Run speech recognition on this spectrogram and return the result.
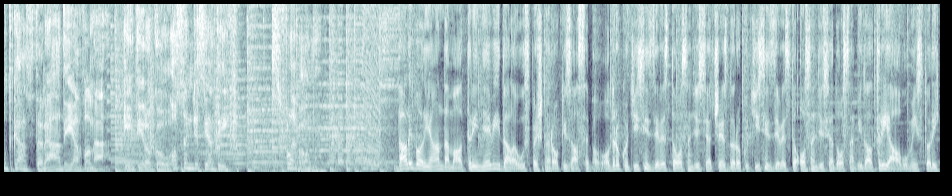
Podcast Rádia Vlna. IT rokov 80 s Flebom. Dalibor Janda mal tri nevýdale úspešné roky za sebou. Od roku 1986 do roku 1988 vydal tri albumy, z ktorých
